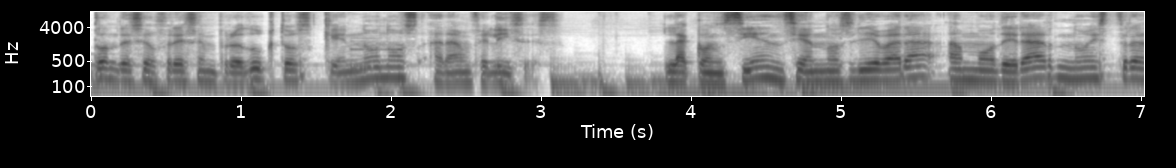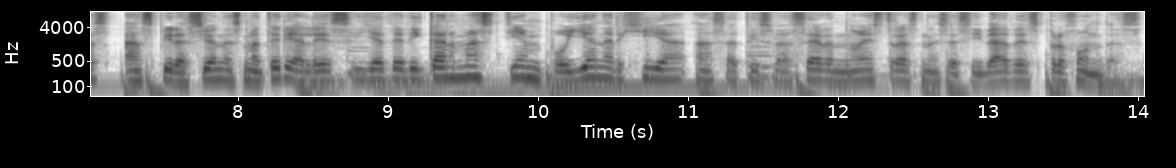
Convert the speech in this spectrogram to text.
donde se ofrecen productos que no nos harán felices. La conciencia nos llevará a moderar nuestras aspiraciones materiales y a dedicar más tiempo y energía a satisfacer nuestras necesidades profundas,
